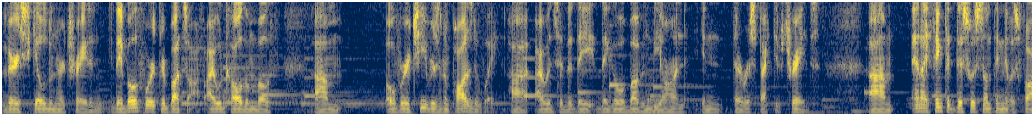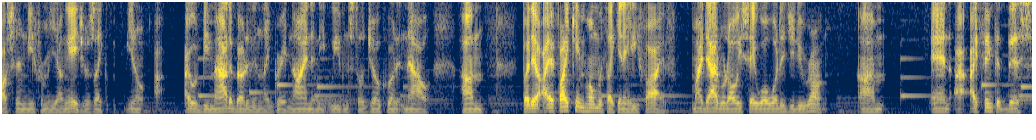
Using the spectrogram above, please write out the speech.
very skilled in her trade, and they both work their butts off. I would call them both um, overachievers in a positive way. Uh, I would say that they they go above and beyond in their respective trades. Um, and I think that this was something that was fostered in me from a young age. It was like, you know, I would be mad about it in like grade nine, and we even still joke about it now. Um, but if I came home with like an 85, my dad would always say, "Well, what did you do wrong?" Um, and I, I, think that this,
